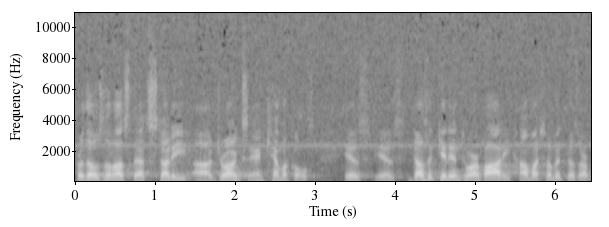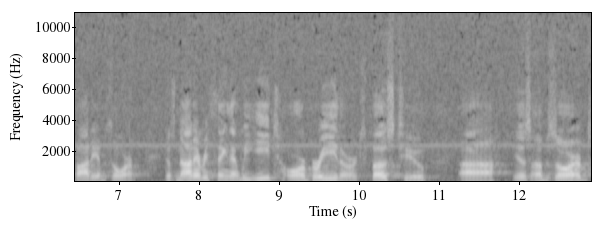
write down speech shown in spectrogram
for those of us that study uh, drugs and chemicals is, is does it get into our body? How much of it does our body absorb? Because not everything that we eat or breathe or are exposed to uh, is absorbed.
